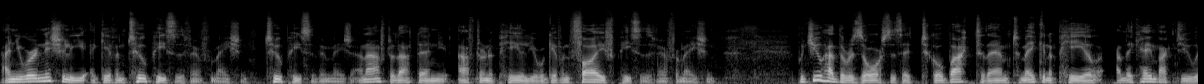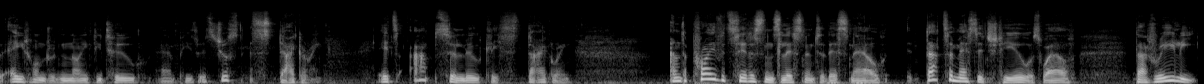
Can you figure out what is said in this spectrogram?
and you were initially uh, given two pieces of information, two pieces of information, and after that, then you, after an appeal, you were given five pieces of information. But you had the resources uh, to go back to them to make an appeal, and they came back to you with 892 um, pieces. It's just staggering. It's absolutely staggering. And the private citizens listening to this now, that's a message to you as well. That really,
